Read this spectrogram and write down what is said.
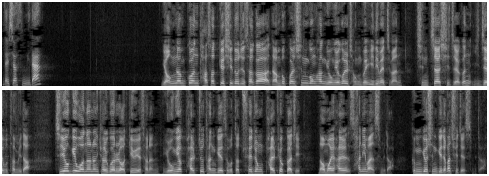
날씨였습니다. 영남권 다섯 개 시도지사가 남북권 신공항 용역을 정부에 일임했지만 진짜 시작은 이제부터입니다. 지역이 원하는 결과를 얻기 위해서는 용역 발주 단계에서부터 최종 발표까지 넘어야 할 산이 많습니다. 금교신 기자가 취재했습니다.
